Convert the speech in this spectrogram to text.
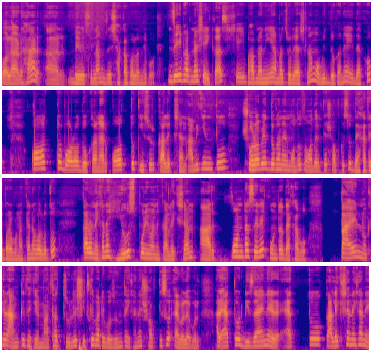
গলার হার, আর ভেবেছিলাম যে শাখা পলা নেব। যেই ভাবনা, সেই কাজ, সেই ভাবনা নিয়ে আমরা চলে আসলাম অভির দোকানে। এই দেখো কত বড় দোকান আর কত কিছুর কালেকশান আমি কিন্তু সৌরভের দোকানের মতো তোমাদেরকে সব কিছু দেখাতে পারব না। কেন বলো তো? কারণ এখানে হিউজ পরিমাণে কালেকশান আর কোনটা সেরে কোনটা দেখাবো। পায়ের নখের আংটি থেকে মাথার চুলে শিখতে পাটে পর্যন্ত এখানে সব কিছু অ্যাভেলেবল আর এত ডিজাইনের, এত কালেকশান এখানে,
